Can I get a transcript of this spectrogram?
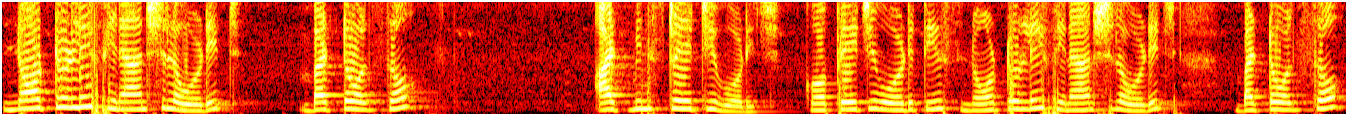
not only financial audit but also administrative audit. Cooperative audit is not only financial audit but also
